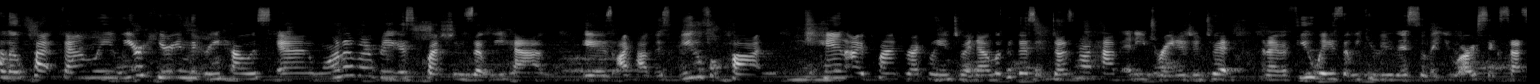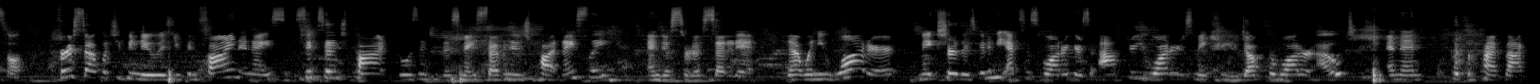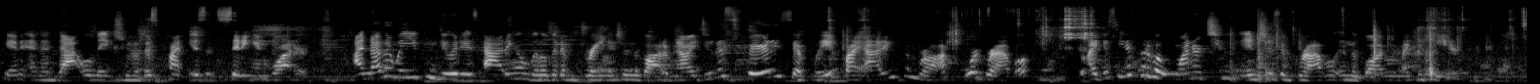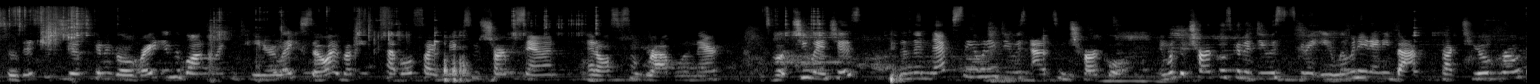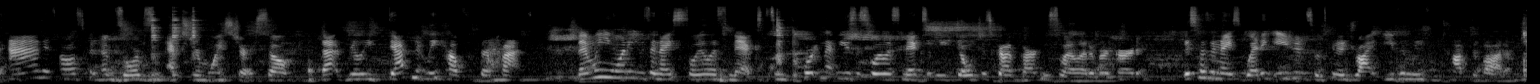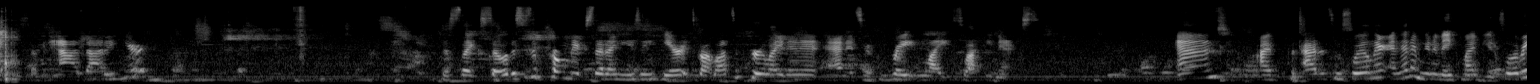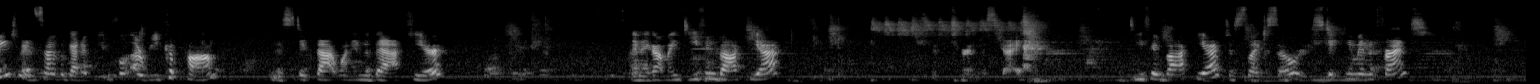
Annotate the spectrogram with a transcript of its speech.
Hello plant family, we are here in the greenhouse and one of our biggest questions that we have is I have this beautiful pot, can I plant directly into it? Now look at this, it does not have any drainage into it and I have a few ways that we can do this so that you are successful. First off what you can do is you can find a nice six inch pot, goes into this nice seven inch pot nicely and just sort of set it in. Now when you water, make sure there's going to be excess water here. So after you water, just make sure you dump the water out and then put the plant back in and then that will make sure that this plant isn't sitting in water. Another way you can do it is adding a little bit of drainage in the bottom. Now I do this fairly simply by adding some rock or gravel. I just need to put about one or two inches of gravel in the bottom of my container. So this is just gonna go right in the bottom of my container like so. I've got these pebbles, so I've mixed some sharp sand and also some gravel in there. It's about two inches. And then the next thing I'm gonna do is add some charcoal. And what the charcoal is gonna do is it's gonna eliminate any bacterial growth and it's also gonna absorb some extra moisture. So that really definitely helps their plants. Then we wanna use a nice soilless mix, it's important that we use a soilless mix and we don't just grab garden soil out of our garden. This has a nice wetting agent, so it's gonna dry evenly from top to bottom. So I'm gonna add that in here. Just like so. This is a Pro Mix that I'm using here. It's got lots of perlite in it, and it's a great light, fluffy mix. And I've added some soil in there, and then I'm gonna make my beautiful arrangement. So I've got a beautiful Areca palm. I'm gonna stick that one in the back here. And I got my Dieffenbachia. Turn this guy. Dieffenbachia, just like so. We're sticking him in the front.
